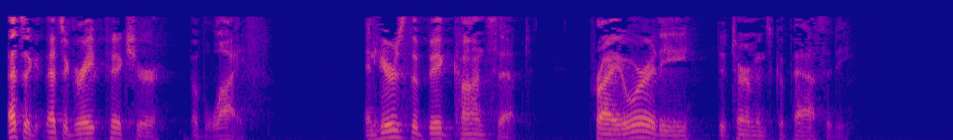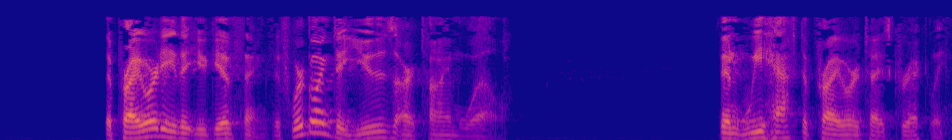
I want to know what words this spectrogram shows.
That's a, that's a great picture of life. And here's the big concept priority determines capacity. The priority that you give things. If we're going to use our time well, then we have to prioritize correctly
